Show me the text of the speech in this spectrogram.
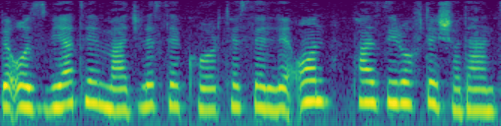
به عضویت مجلس کورتس لئون پذیرفته شدند.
